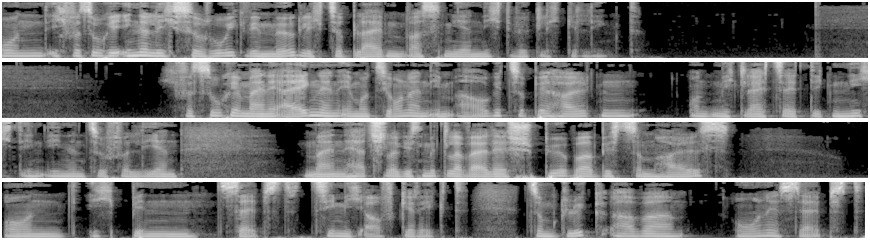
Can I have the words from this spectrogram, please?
und ich versuche innerlich so ruhig wie möglich zu bleiben, was mir nicht wirklich gelingt. Ich versuche meine eigenen Emotionen im Auge zu behalten und mich gleichzeitig nicht in ihnen zu verlieren. Mein Herzschlag ist mittlerweile spürbar bis zum Hals und ich bin selbst ziemlich aufgeregt. Zum Glück aber ohne selbst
